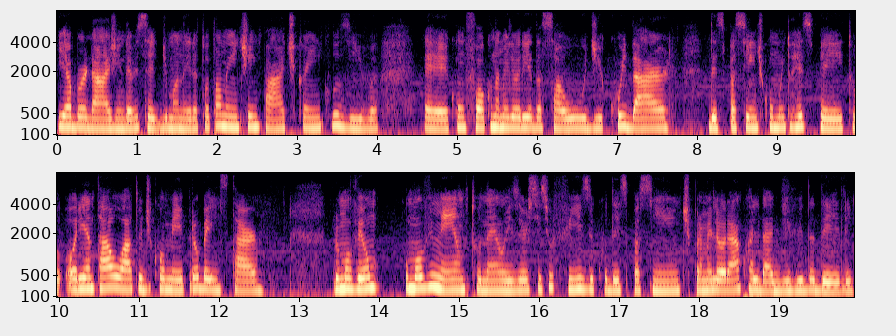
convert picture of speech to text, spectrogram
e a abordagem deve ser de maneira totalmente empática e inclusiva, é, com foco na melhoria da saúde, cuidar desse paciente com muito respeito, orientar o ato de comer para o bem-estar, promover o, o movimento, né, o exercício físico desse paciente para melhorar a qualidade de vida dele.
